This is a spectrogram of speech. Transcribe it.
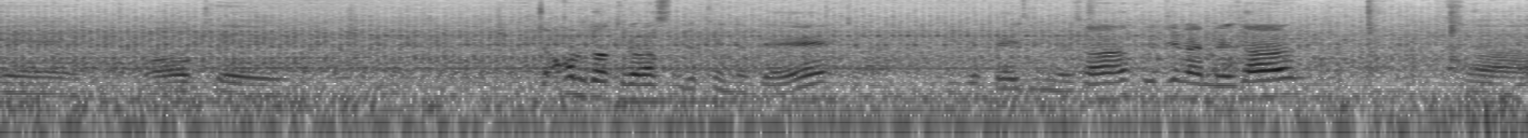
예 오케이. 조금 더 들어갔으면 좋겠는데. 자 이제 빼주면서 후진하면서. 자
